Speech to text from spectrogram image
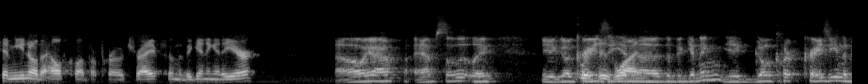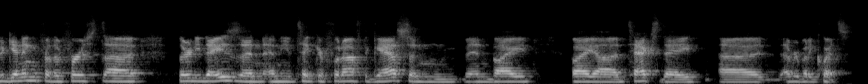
Tim, you know the health club approach, right? From the beginning of the year? Oh yeah, absolutely. You go crazy in the, the beginning, you go cr- crazy in the beginning for the first uh, 30 days and, and you take your foot off the gas and, and by, by uh, tax day, uh, everybody quits.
